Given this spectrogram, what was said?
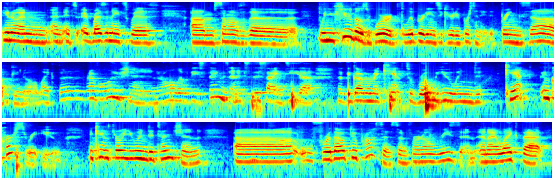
you know, and, and it's, it resonates with um, some of the, when you hear those words, liberty and security person, it brings up, you know, like the revolution and all of these things. And it's this idea that the government can't throw you in, can't incarcerate you, and can't throw you in detention uh, for without due process and for no reason. And I like that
